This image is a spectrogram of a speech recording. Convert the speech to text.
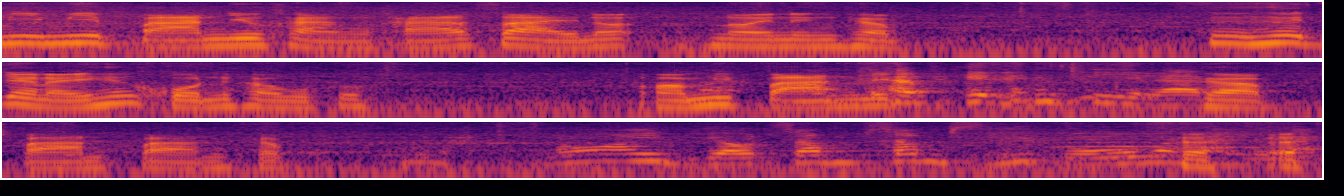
มี มีปานอยู่ข้างขาใส่เนาะหน่อยหนึงครับเฮ้ยเฮ้ยจังไหนเฮ้ยขนเขาบ่ครูอ๋อ มีปานเล็กจะเป็นจังซี่แหละครับ ปานปานครับ น้อยเดียวซ้ำซ้ำสีโตมันนั่นแหละ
